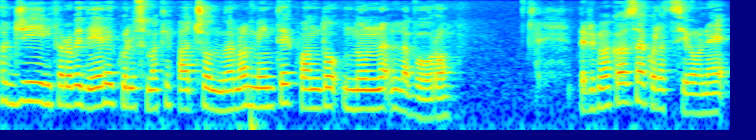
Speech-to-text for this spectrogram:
Oggi vi farò vedere quello insomma, che faccio normalmente quando non lavoro. Per prima cosa colazione,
